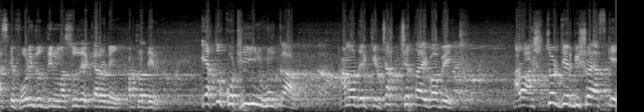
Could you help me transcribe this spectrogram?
আজকে ফরিদুদ্দিন মাসুদের কারণে আপনাদের এত কঠিন হুঙ্কার আমাদেরকে যাচ্ছে তাই ভাবে আরও আশ্চর্যের বিষয় আজকে,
